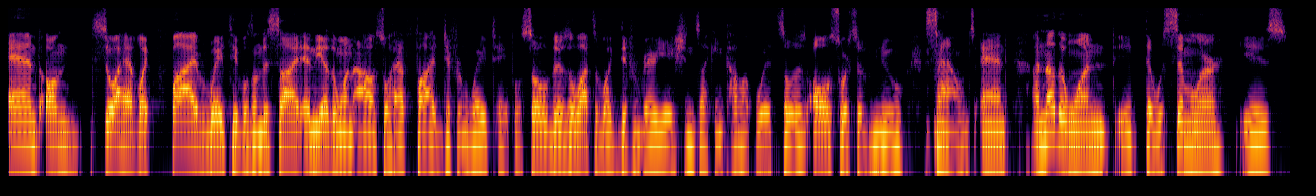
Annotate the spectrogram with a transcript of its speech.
And on so I have like five wavetables on this side, and the other one I also have five different wavetables. So there's a lots of like different variations I can come up with. So there's all sorts of new sounds. And another one it, that was similar is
